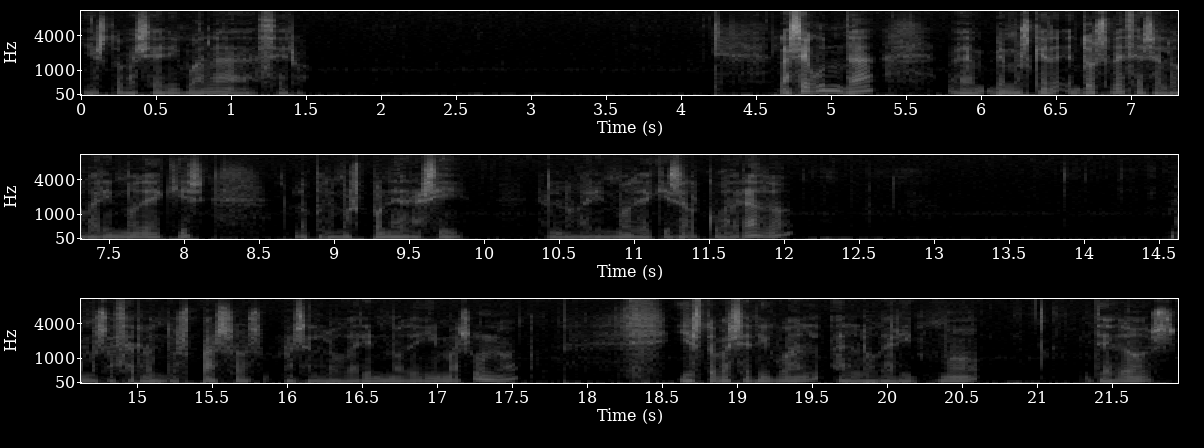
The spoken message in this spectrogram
Y esto va a ser igual a 0. La segunda, eh, vemos que dos veces el logaritmo de x lo podemos poner así. El logaritmo de x al cuadrado. Vamos a hacerlo en dos pasos, más el logaritmo de i más 1. Y esto va a ser igual al logaritmo de 2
